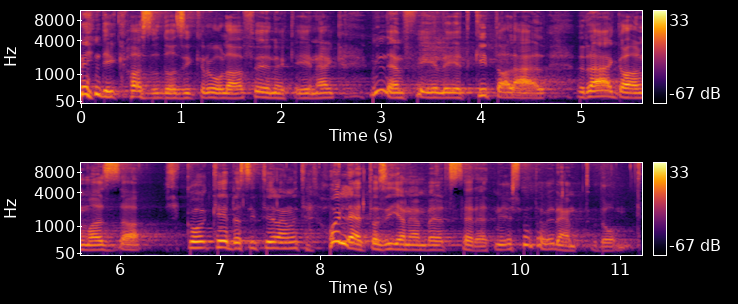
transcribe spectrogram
mindig hazudozik róla a főnökének, mindenfélét kitalál, rágalmazza, és akkor kérdezi tőlem, hogy hát, hogy lehet az ilyen embert szeretni? És mondtam, hogy nem tudom.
